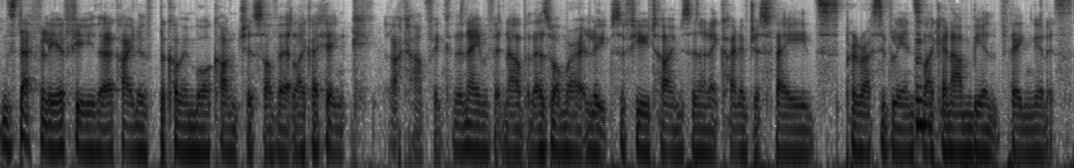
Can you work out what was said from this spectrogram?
there's definitely a few that are kind of becoming more conscious of it like i think i can't think of the name of it now but there's one where it loops a few times and then it kind of just fades progressively into like an ambient thing and it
